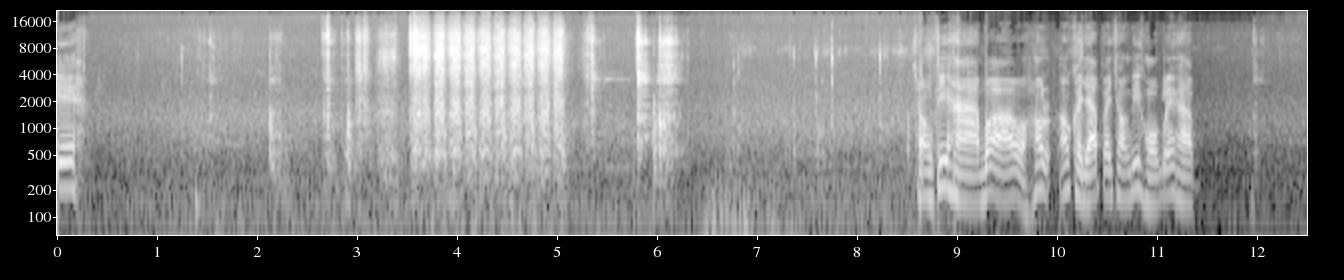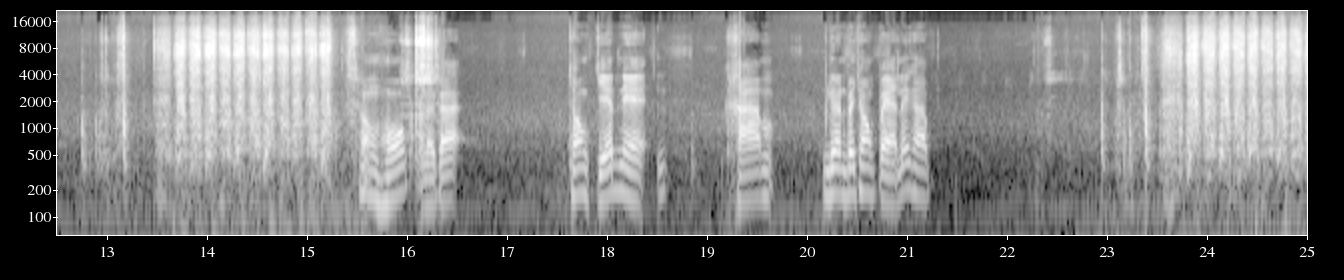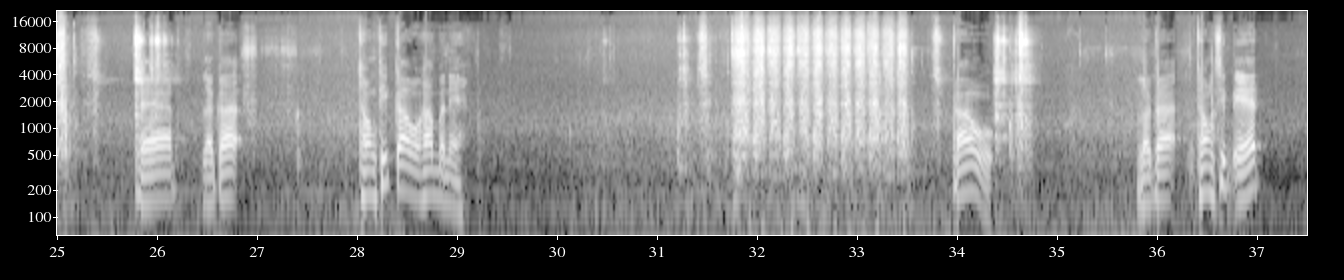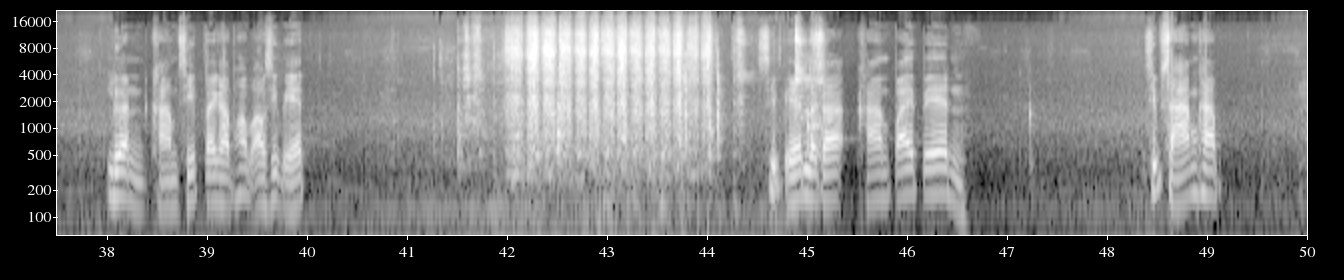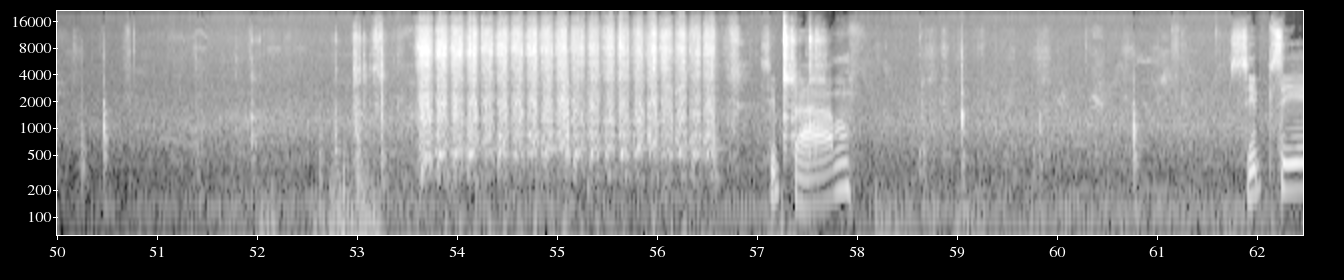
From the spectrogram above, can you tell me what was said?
ช่องที่หาบ่เอาเขาเอาขยับไปช่องที่หกเลยครับ ช่องหกแล้วก็ ช่องเจ็ดเนี่ยขามเลื่อนไปช่องแปดเลยครับแปดแล้วก็ช่องที่เก้าครับบันนี้ เก้าแล้วก็ช่องสิบเอ็ดเลื่อนขามสิบไปครับเขาเอาสิบเอ็ดสิบเอ็ดแล้วก็ขามไปเป็นสิบสามครับสิบสามสิบสี่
